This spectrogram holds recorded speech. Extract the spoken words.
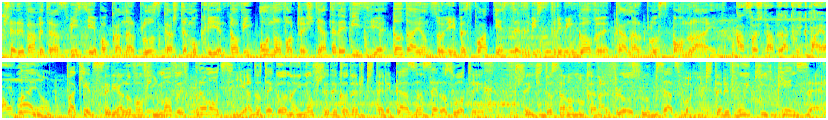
Przerywamy transmisję, bo Kanal Plus każdemu klientowi unowocześnia telewizję, dodając do niej bezpłatnie serwis streamingowy Kanal Plus Online. A coś na Black Week mają? Mają. Pakiet serialowo-filmowy w promocji, a do tego najnowszy dekoder 4K za 0 zł. Przyjdź do salonu Kanal Plus lub zadzwoń 4 dwójki i 5 zer.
